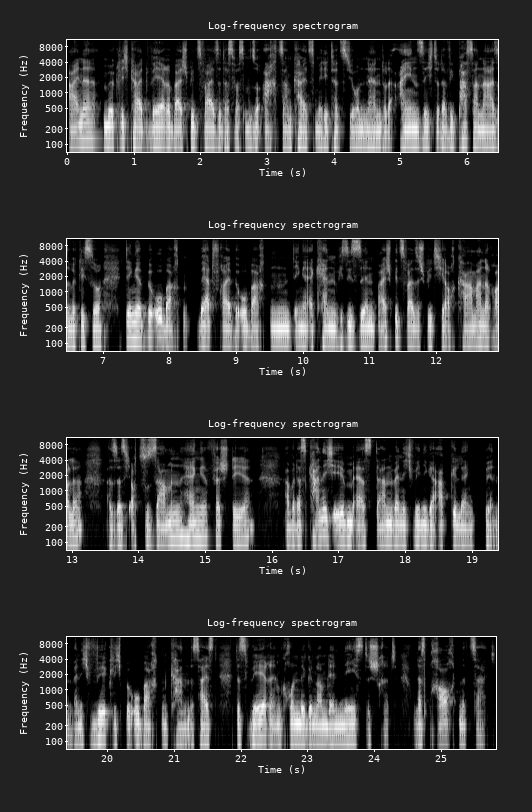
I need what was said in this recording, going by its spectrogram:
Eine Möglichkeit wäre beispielsweise das, was man so Achtsamkeitsmeditation nennt oder Einsicht oder Vipassana, also wirklich so Dinge beobachten, wertfrei beobachten, Dinge erkennen, wie sie sind. Beispielsweise spielt hier auch Karma eine Rolle, also dass ich auch Zusammenhänge verstehe. Aber das kann ich eben erst dann, wenn ich weniger abgelenkt bin, wenn ich wirklich beobachten kann. Das heißt, das wäre im Grunde genommen der nächste Schritt. Und das braucht eine Zeit.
